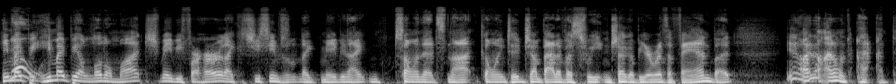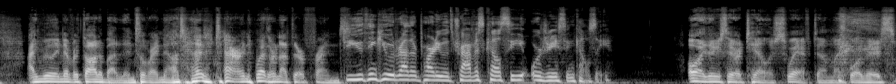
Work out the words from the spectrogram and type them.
He No. might be. He might be a little much, maybe for her. Like she seems like maybe like someone that's not going to jump out of a suite and chug a beer with a fan. But you know, I don't. I don't. I, I- really never thought about it until right now, Taryn, whether or not they're friends. Do you think you would rather party with Travis Kelce or Jason Kelce? Oh, I think you say or Taylor Swift. I'm like, well, there's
